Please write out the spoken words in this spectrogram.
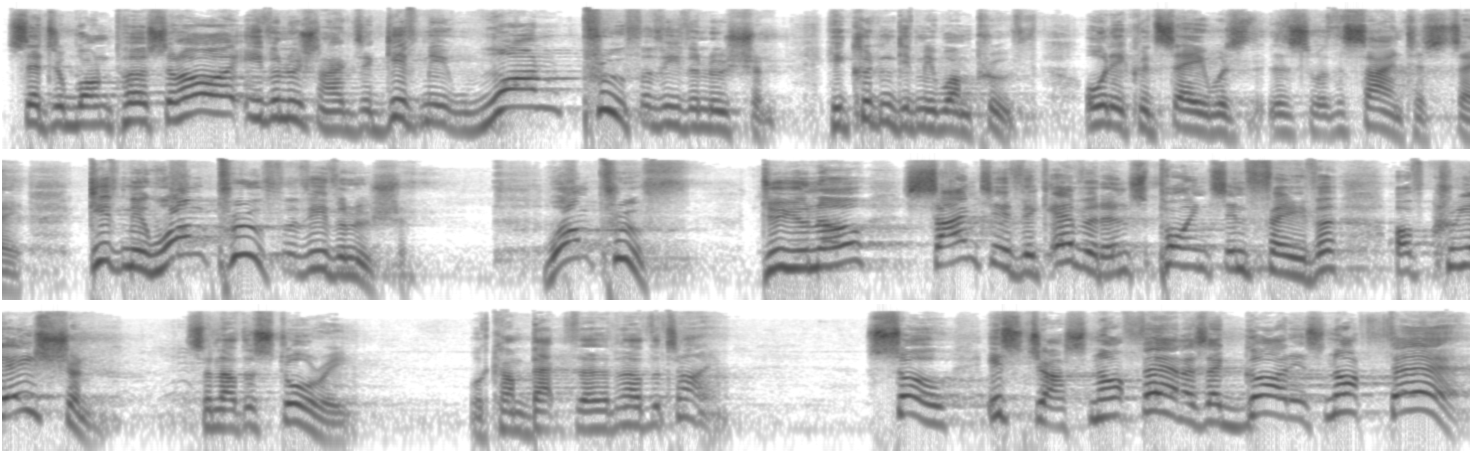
Said to one person, oh, evolution. I said, give me one proof of evolution. He couldn't give me one proof. All he could say was, this is what the scientists say, give me one proof of evolution. One proof. Do you know? Scientific evidence points in favor of creation. It's another story. We'll come back to that another time. So it's just not fair. And I said, God, it's not fair.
